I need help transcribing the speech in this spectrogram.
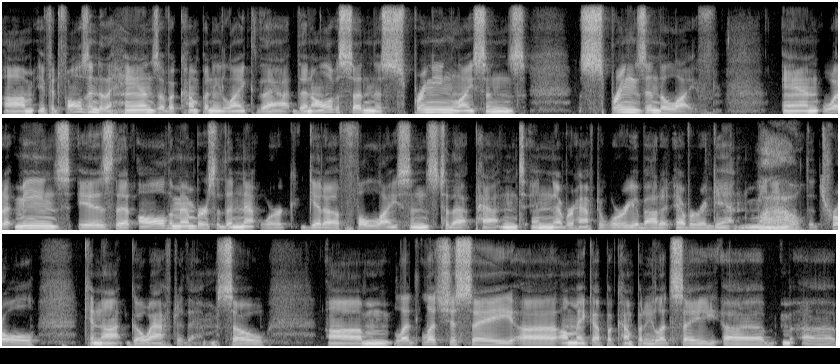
Um, if it falls into the hands of a company like that, then all of a sudden this springing license springs into life. And what it means is that all the members of the network get a full license to that patent and never have to worry about it ever again, meaning wow. that the troll cannot go after them. So um, let let's just say uh, I'll make up a company. Let's say uh, uh,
